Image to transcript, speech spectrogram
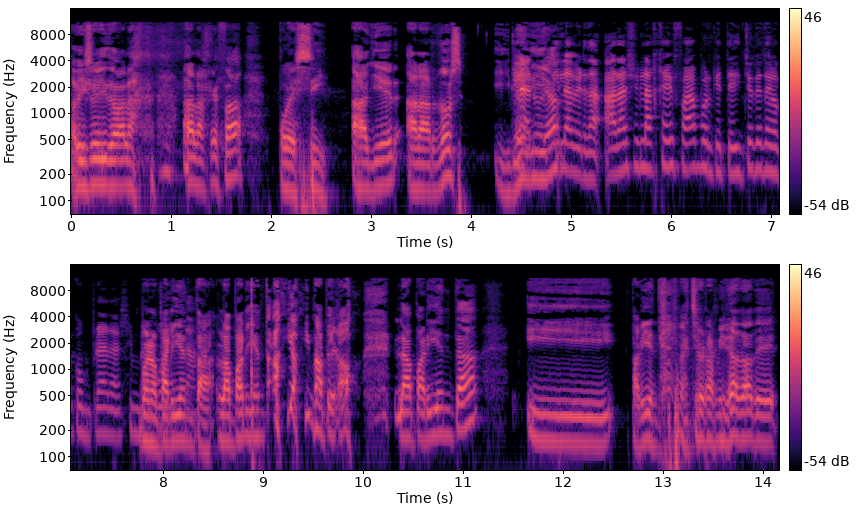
¿Habéis oído a la, a la jefa? Pues sí, ayer a las dos y media. Claro, la verdad, ahora soy la jefa porque te he dicho que te lo compraras. Bueno, parienta, la parienta, ay, ay, me ha pegado. La parienta y parienta, me ha hecho una mirada de.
